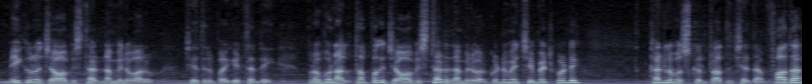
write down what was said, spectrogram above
మీకును జవాబిస్తాడు నమ్మిన వారు చేతిని పైకెత్తండి ప్రభు నాకు తప్పక జవాబిస్తాడు నమ్మిన వారు. గుండె మీద చేపెట్టుకోండి కండ్లు మూసుకొని ప్రార్థన చేద్దాం. ఫాదర్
